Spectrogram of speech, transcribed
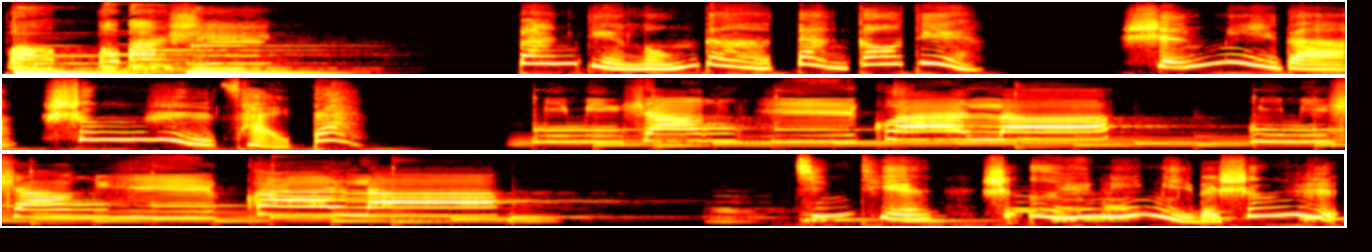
宝宝巴士，斑点龙的蛋糕店，神秘的生日彩蛋。咪咪生日快乐！咪咪生日快乐！今天是鳄鱼米米的生日，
